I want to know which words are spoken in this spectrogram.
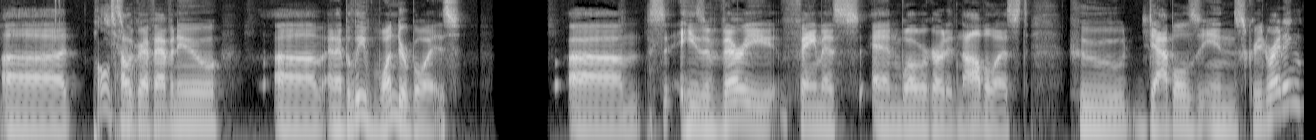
uh, Telegraph Avenue, um, and I believe Wonder Boys. Um, he's a very famous and well-regarded novelist who dabbles in screenwriting,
